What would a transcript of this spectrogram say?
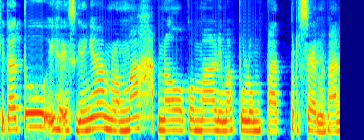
kita tuh IHSG-nya melemah 0,54 persen kan.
